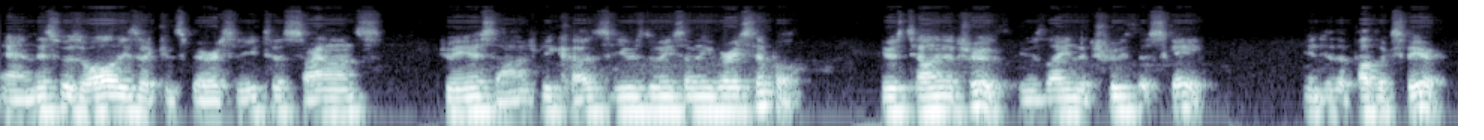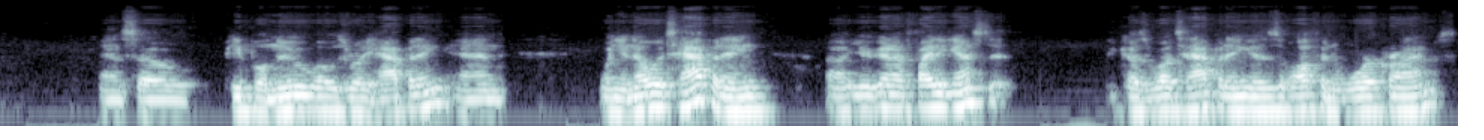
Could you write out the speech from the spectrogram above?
and this was always a conspiracy to silence Julian Assange because he was doing something very simple. He was telling the truth. He was letting the truth escape into the public sphere, and so people knew what was really happening. And when you know what's happening, uh, you're going to fight against it because what's happening is often war crimes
